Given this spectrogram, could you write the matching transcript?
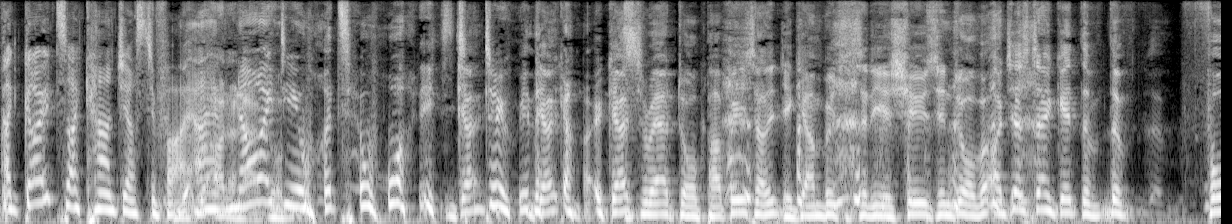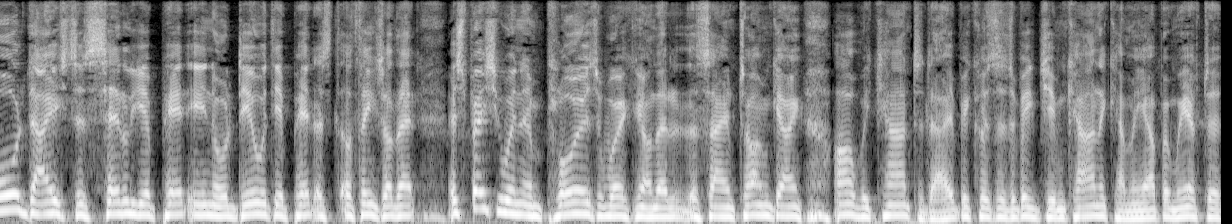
Uh, goats, I can't justify. Yeah, I I have don't no know. idea what to, what is to do with a goat. Goats are outdoor puppies. I let your gumboots instead of your shoes indoor. But I just don't get the, the four days to settle your pet in or deal with your pet or things like that, especially when employers are working on that at the same time, going, oh, we can't today because there's a big gymkhana coming up and we have to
